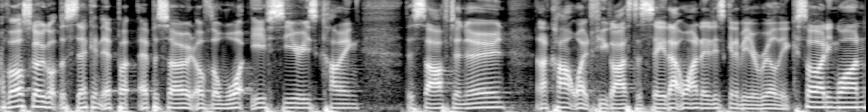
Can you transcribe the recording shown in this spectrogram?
I've also got the second ep- episode of the What If series coming this afternoon, and I can't wait for you guys to see that one. It is going to be a really exciting one.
